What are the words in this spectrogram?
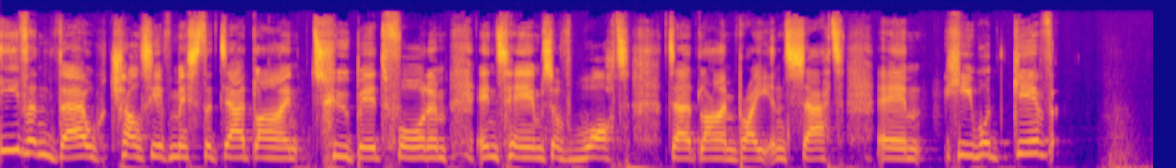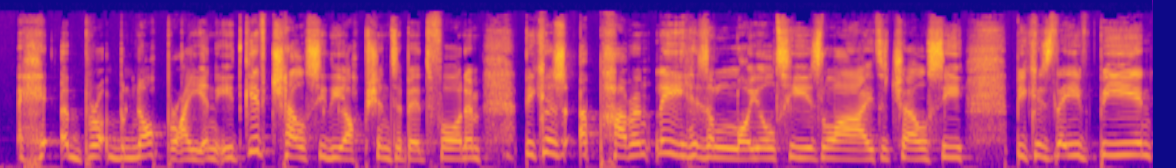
even though Chelsea have missed the deadline to bid for him in terms of what deadline Brighton set, um, he would give not Brighton, he'd give Chelsea the option to bid for him because apparently his loyalties lie to Chelsea because they've been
